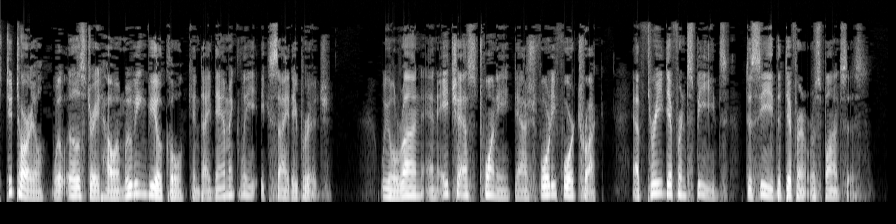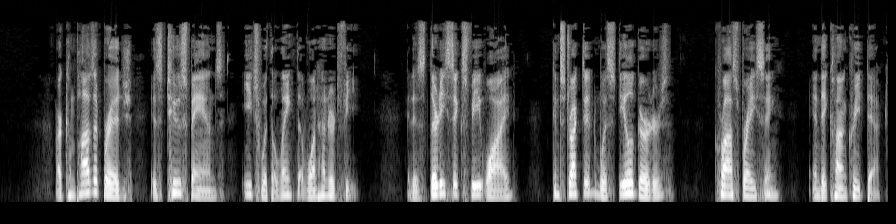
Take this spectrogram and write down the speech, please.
tutorial will illustrate how a moving vehicle can dynamically excite a bridge. We will run an HS20-44 truck at three different speeds to see the different responses. Our composite bridge is two spans, each with a length of 100 feet. It is 36 feet wide, constructed with steel girders, cross bracing, and a concrete deck.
